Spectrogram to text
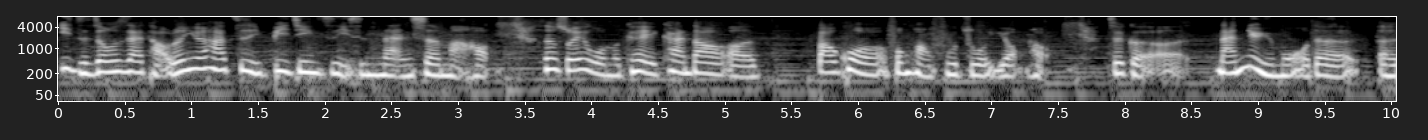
一直都是在讨论，因为他自己毕竟自己是男生嘛，哈，那所以我们可以看到，呃，包括疯狂副作用，哈，这个男女模的呃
